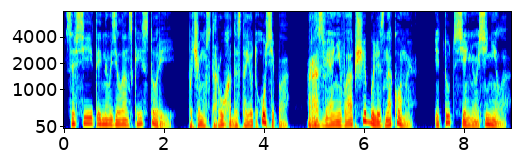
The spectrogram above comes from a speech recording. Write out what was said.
со всей этой новозеландской историей. Почему старуха достает Осипа? Разве они вообще были знакомы? И тут Сеню осенило.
